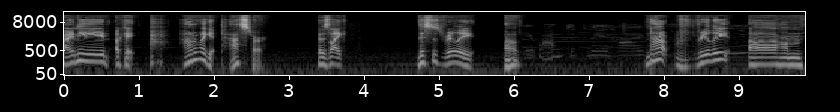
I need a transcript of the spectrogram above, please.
I need. Okay. How do I get past her? Because, like, this is really. Oh. Not really. Um.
